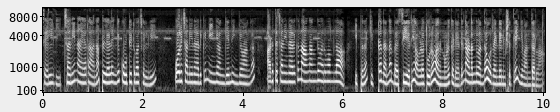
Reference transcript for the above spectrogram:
செல்வி சனி ஞாயிறு ஆனால் பிள்ளைகளை இங்கே கூட்டிட்டு வா செல்வி. ஒரு சனி ஞாயிறுக்கு நீங்கள் அங்கேருந்து இங்கே வாங்க. அடுத்த சனி ஞாயிறுக்கு நாங்கள் அங்கே வருவோம்ல. இப்போ தான் கிட்ட தானே பஸ் ஏறி அவ்வளோ தூரம் வரணும்னு கிடையாது. நடந்து வந்தால் ஒரு ரெண்டு நிமிஷத்தில் இங்கே வந்துடலாம்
